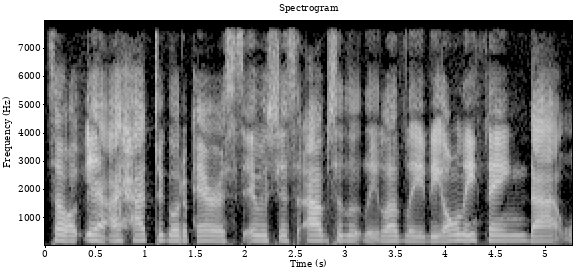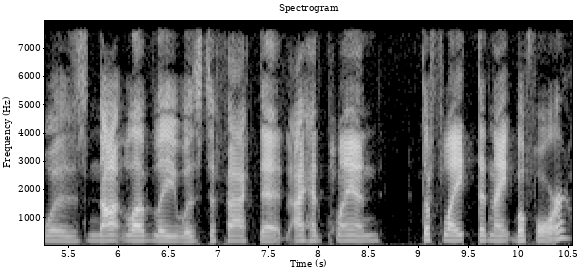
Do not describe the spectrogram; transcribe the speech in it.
So, yeah, I had to go to Paris. It was just absolutely lovely. The only thing that was not lovely was the fact that I had planned the flight the night before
